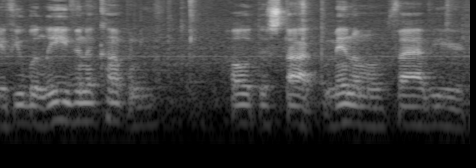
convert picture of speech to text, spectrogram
if you believe in a company, hold the stock minimum five years.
